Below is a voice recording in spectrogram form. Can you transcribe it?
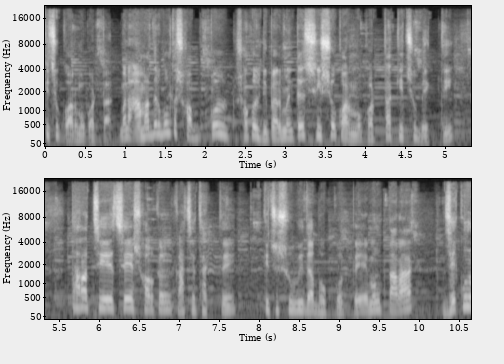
কিছু কর্মকর্তা মানে আমাদের বলতে সকল সকল ডিপার্টমেন্টের শীর্ষ কর্মকর্তা কিছু ব্যক্তি তারা চেয়েছে সরকারের কাছে থাকতে, কিছু সুবিধা ভোগ করতে এবং তারা যে কোনো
